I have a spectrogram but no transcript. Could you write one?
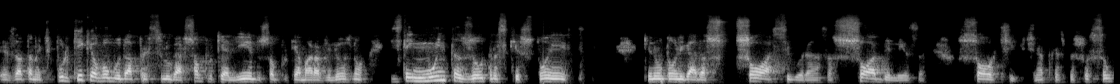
exatamente. Por que, que eu vou mudar para esse lugar? Só porque é lindo, só porque é maravilhoso? Não. Existem muitas outras questões que não estão ligadas só à segurança, só à beleza, só ao ticket, né? porque as pessoas são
